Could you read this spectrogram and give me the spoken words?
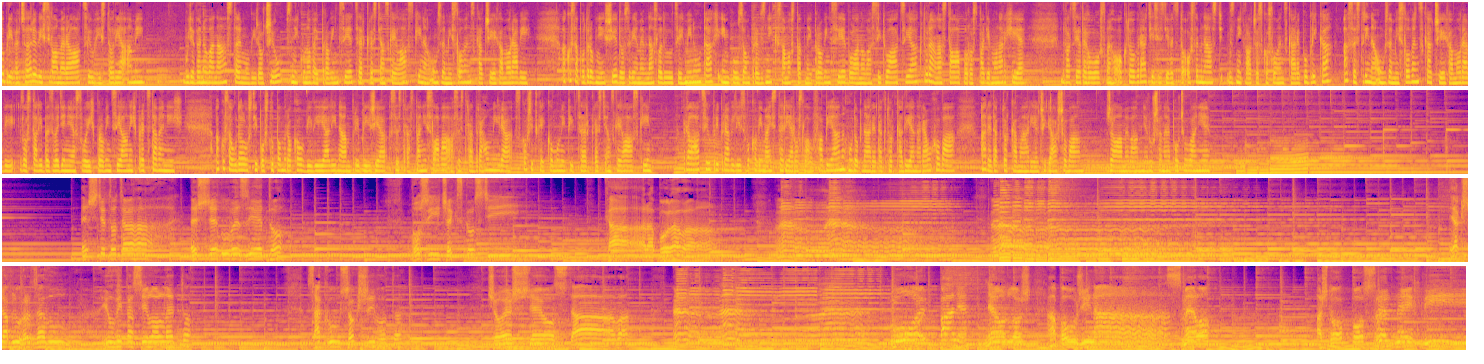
Dobrý večer, vysielame reláciu História a my. Bude venovaná z tému výročiu vzniku novej provincie Cer kresťanskej lásky na území Slovenska, Čiech a Moravy. Ako sa podrobnejšie dozvieme v nasledujúcich minútach, impulzom pre vznik samostatnej provincie bola nová situácia, ktorá nastala po rozpade monarchie. 28. októbra 1918 vznikla Československá republika a sestry na území Slovenska, Čiech a Moravy zostali bez vedenia svojich provinciálnych predstavených. Ako sa udalosti postupom rokov vyvíjali, nám priblížia sestra Stanislava a sestra Drahomíra z košickej komunity Cer kresťanskej lásky. Reláciu pripravili zvukový majster Jaroslav Fabian, hudobná redaktorka Diana Rauchová, a redaktorka Mária Čigášová. Želáme vám nerušené počúvanie. Ešte to ťahá, ešte uvezie to vozíček z kostí, kára bolavá. Jak šablu hrdzavú ju vytasilo leto. Za kúsok života, čo ešte ostáva. Môj pane, neodlož a použi nás smelo. Až do poslednej chvíle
